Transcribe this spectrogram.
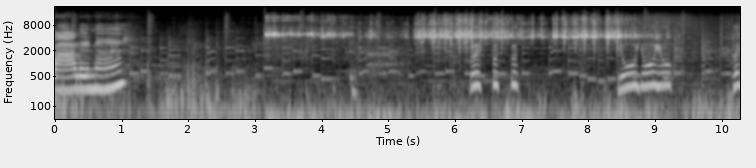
ปลาเลยนะ เฮ้ยเฮ้ยเฮ้ยยูยูยูเฮ้ย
